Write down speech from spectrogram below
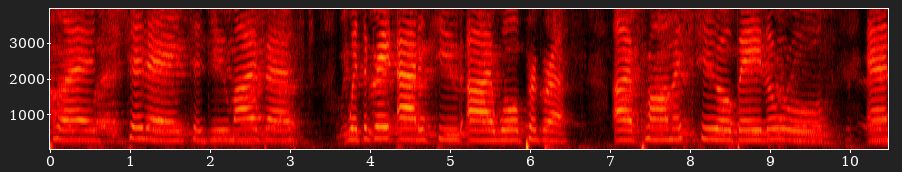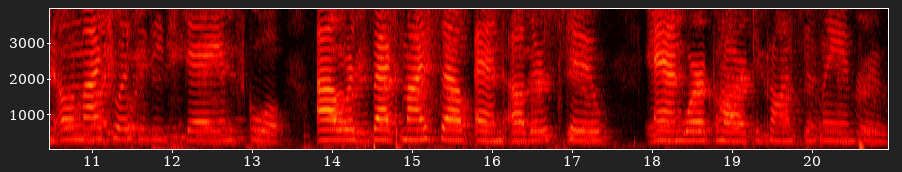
pledge today to do my best. With a great attitude, I will progress. I promise to obey the rules and own my choices each day in school. I'll respect myself and others too, and work hard to constantly improve.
